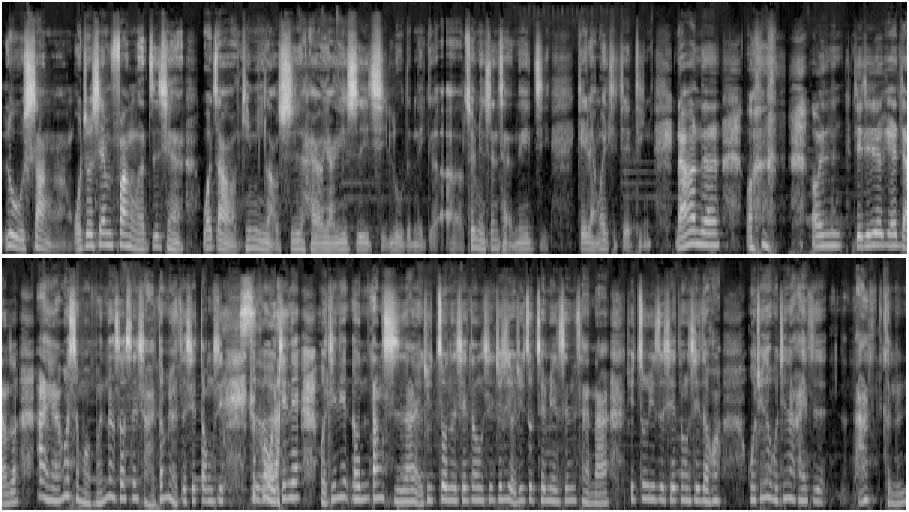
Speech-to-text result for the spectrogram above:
路上啊，我就先放了之前我找 Kimi 老师还有杨医师一起录的那个呃催眠生产的那一集给两位姐姐听，然后呢，我 我们姐姐就跟他讲说，哎呀，为什么我们那时候生小孩都没有这些东西？如果我今天 我今天嗯当时啊有去做那些东西，就是有去做催眠生产啊，去注意这些东西的话，我觉得我今天孩子他可能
